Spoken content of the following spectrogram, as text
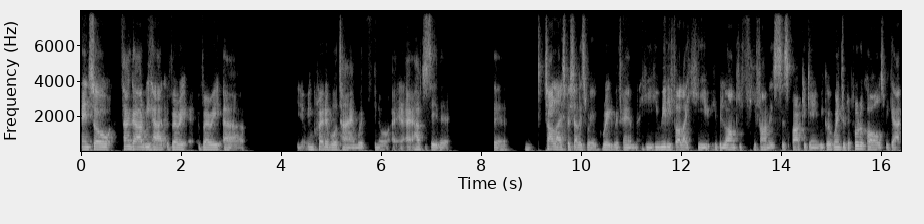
and so thank God we had a very very uh, you know incredible time with you know I, I have to say that the child life specialists were great with him. He he really felt like he he belonged. He he found his, his spark again. We go, went through the protocols. We got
